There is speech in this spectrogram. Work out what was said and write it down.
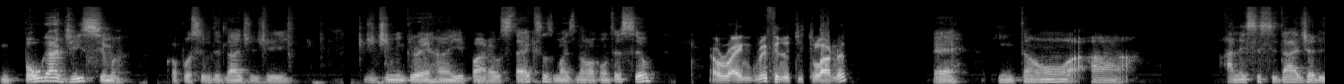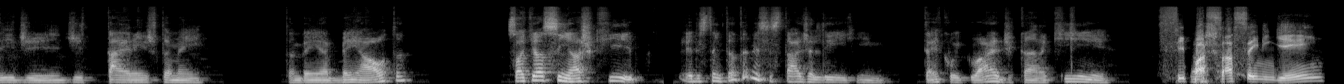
empolgadíssima com a possibilidade de, de Jimmy Graham ir para os Texans, mas não aconteceu. É o Ryan Griffin o titular, né? É, então a, a necessidade ali de, de Tyrant também, também é bem alta. Só que assim, acho que eles têm tanta necessidade ali em tackle e guard, cara, que Se passar sem ninguém,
